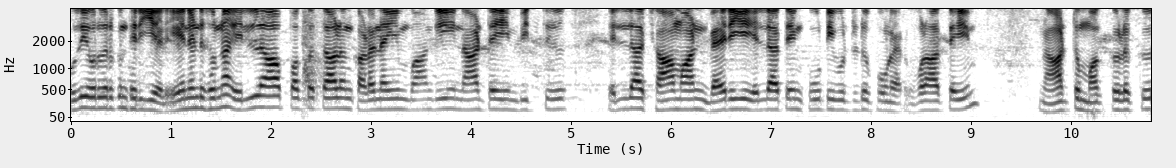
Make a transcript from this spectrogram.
புதிய ஒருவருக்கும் தெரியல. ஏனென்று சொன்னால் எல்லா பக்கத்தாலும் கடனையும் வாங்கி நாட்டையும் விற்று எல்லா சாமான் வரி எல்லாத்தையும் கூட்டி விட்டுட்டு போனார். இவ்வளோத்தையும் நாட்டு மக்களுக்கு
